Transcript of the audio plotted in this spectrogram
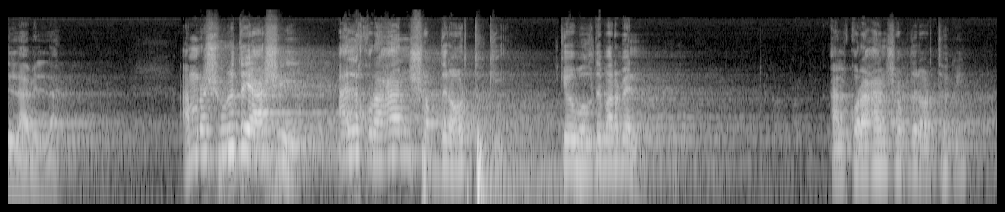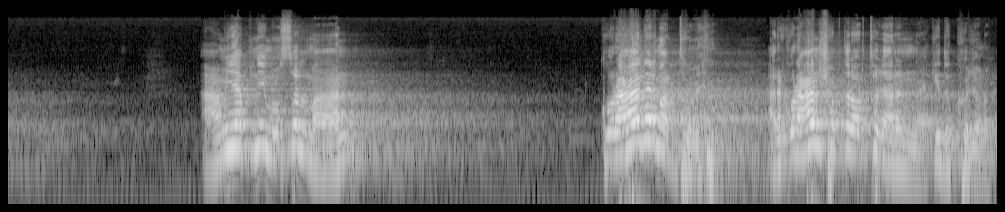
ইল্লা বিল্লাহ। আমরা শুরুতে আসি আল কোরআন শব্দের অর্থ কি? কেউ বলতে পারবেন? আল কোরআন শব্দের অর্থ কি? আমি আপনি মুসলমান, কোরআনের মাধ্যমে। আর কোরআন শব্দের অর্থ জানেন না, কি দুঃখজনক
